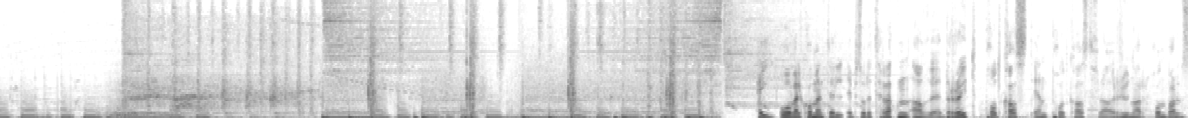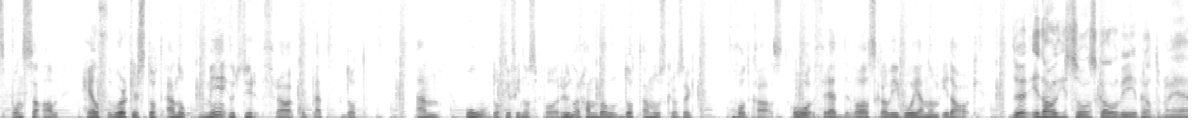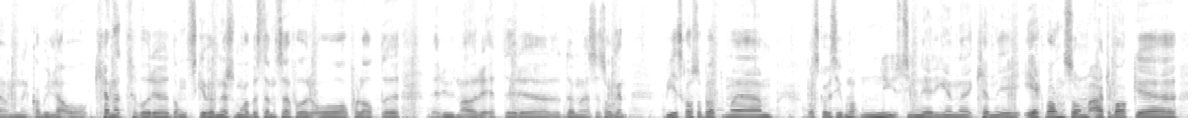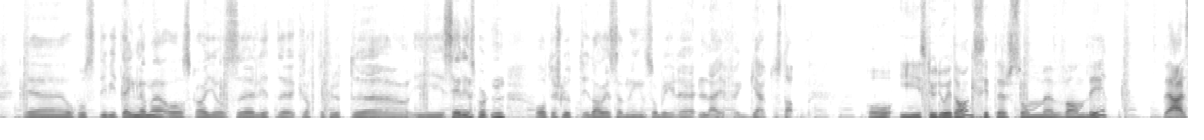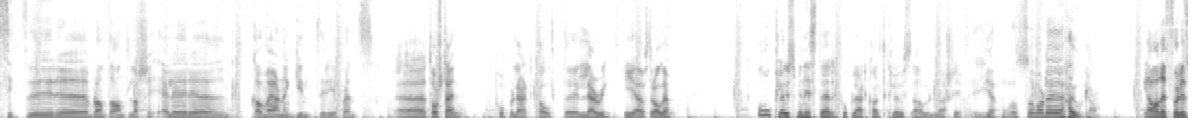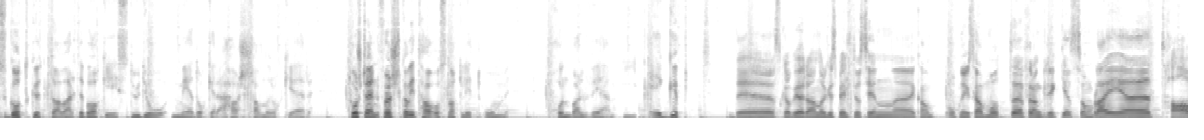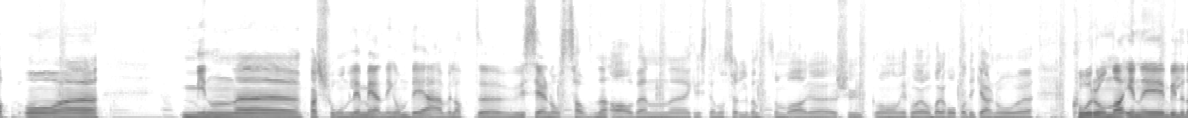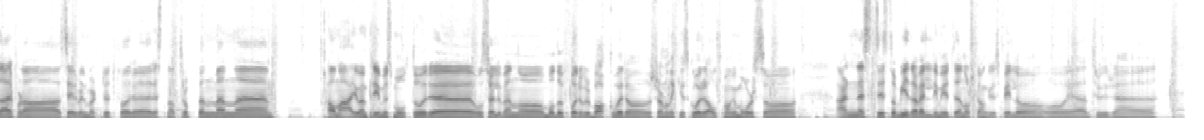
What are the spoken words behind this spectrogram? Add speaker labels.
Speaker 1: Hei og velkommen til episode 13 av Brøyt podkast, en podkast fra Runar håndball, sponsa av healthworkers.no, med utstyr fra komplett.no. Dere finner oss på runarhandball.no podkast. Og Fred, hva skal vi gå gjennom i dag?
Speaker 2: Du, I dag så skal vi prate med Camilla og Kenneth, våre danske venner som har bestemt seg for å forlate Runar etter eh, denne sesongen. Vi skal også prate med hva skal vi si for noe, nysigneringen Kenny Ekman, som er tilbake eh, hos de hvite englene og skal gi oss eh, litt eh, kraft og krutt eh, i serieinnspurten. Og til slutt i dagens sending så blir det Leif Gautestad.
Speaker 1: Og i studio i dag sitter som vanlig
Speaker 3: Der sitter uh, bl.a. Lashi, eller kall meg gjerne Gynter i Friends.
Speaker 4: Eh, Torstein, populært kalt eh, Larry i Australia.
Speaker 1: Og Klaus-minister, populært kalt Klaus av Larsi.
Speaker 2: Ja, og så var det Haugland.
Speaker 1: Ja, det føles godt, gutta, å være tilbake i studio med dere. Jeg har savna dere. Torstein, først skal vi ta og snakke litt om håndball-VM i Egypt.
Speaker 4: Det skal vi gjøre. Norge spilte jo sin eh, kamp, åpningskamp mot eh, Frankrike, som ble tap. Og min eh, personlige mening om det er vel at eh, vi ser nå savnet av en eh, Christian O'Sullivan som var sjuk. Og vi får jo bare håpe at det ikke er noe korona inne i bildet der, for da ser det vel mørkt ut for resten av troppen. Men han er jo en primus motor, O'Sullivan, og både forover og bakover. Og selv om han ikke skårer altfor mange mål, så er han nest sist og bidrar veldig mye til det norske angrepsspillet, og, og jeg tror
